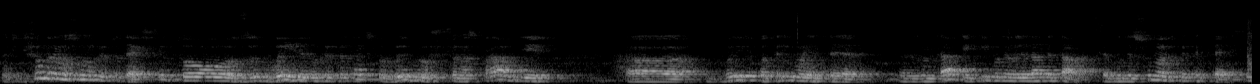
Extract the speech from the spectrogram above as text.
Значить, якщо беремо суму криптотекстів, то з вигляду криптотексту видно, що насправді е, ви отримаєте результат, який буде виглядати так. Це буде сума відкритих текстів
